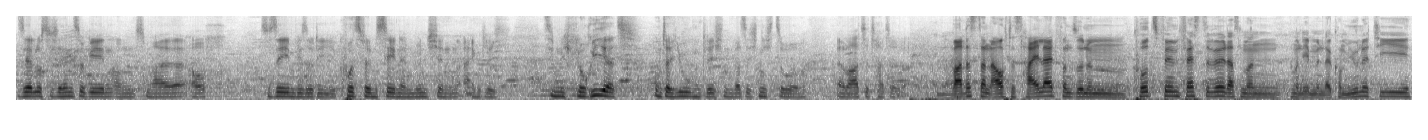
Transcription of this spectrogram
sehr lustig dahin zu gehen und mal auch zu sehen, wie so die Kurzfilmszene in München eigentlich ziemlich floriert unter Jugendlichen, was ich nicht so erwartet hatte. War das dann auch das Highlight von so einem Kurzfilmfestival, dass man, man eben in der Community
